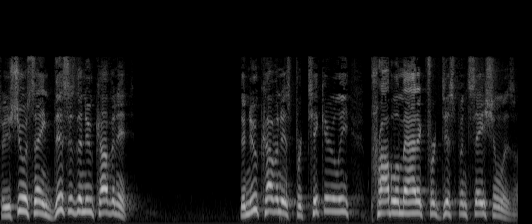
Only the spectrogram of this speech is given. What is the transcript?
So Yeshua is saying, This is the new covenant. The new covenant is particularly problematic for dispensationalism.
